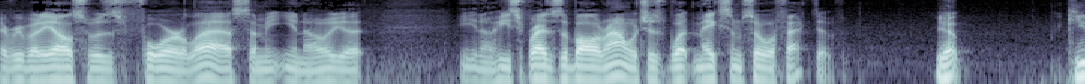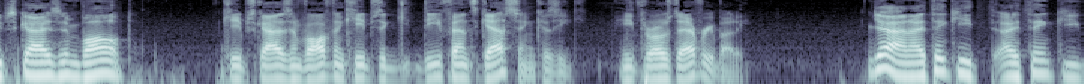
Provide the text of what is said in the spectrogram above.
everybody else was four or less. I mean, you know, you, you know, he spreads the ball around, which is what makes him so effective. Yep, keeps guys involved. Keeps guys involved and keeps the defense guessing because he he throws to everybody. Yeah, and I think he, I think he,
